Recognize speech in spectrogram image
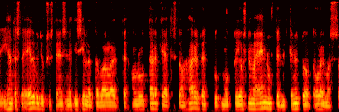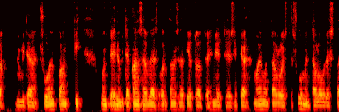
ihan tästä elvytyksestä ensinnäkin sillä tavalla, että on ollut tärkeää, että sitä on harjoitettu, mutta jos nämä ennusteet, mitkä nyt ovat olemassa, mitä Suomen Pankki on tehnyt, mitä kansainväliset organisaatiot ovat tehneet sekä maailmantaloudesta Suomen taloudesta,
